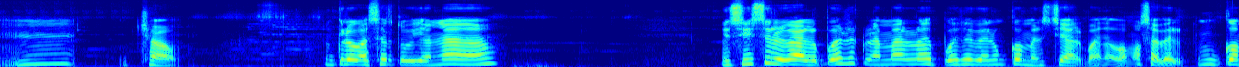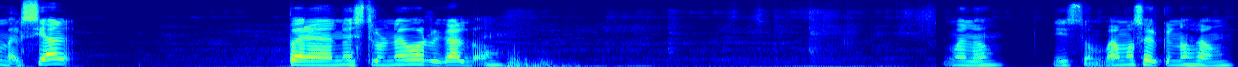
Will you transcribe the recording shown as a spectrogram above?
Mm, chao. No quiero hacer todavía nada. Existe regalo, puedes reclamarlo después de ver un comercial. Bueno, vamos a ver un comercial para nuestro nuevo regalo. Bueno, listo. Vamos a ver qué nos dan.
